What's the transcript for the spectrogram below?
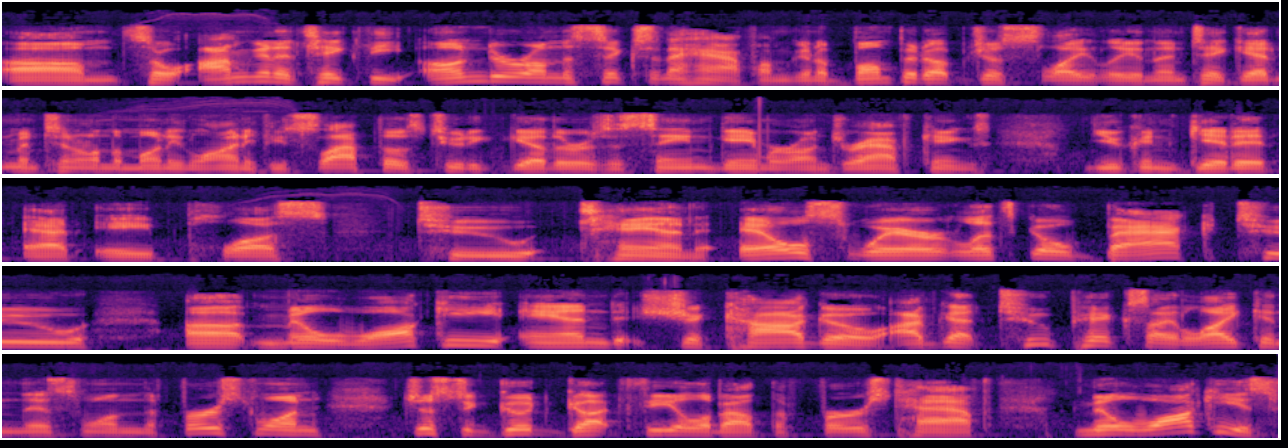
Um, so I'm going to take the under on the six and a half. I'm going to bump it up just slightly and then take Edmonton on the money line. If you slap those two together as a same gamer on DraftKings, you can get it at a plus 210. Elsewhere, let's go back to uh, Milwaukee and Chicago. I've got two picks I like in this one. The first one, just a good gut feel about the first half. Milwaukee is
